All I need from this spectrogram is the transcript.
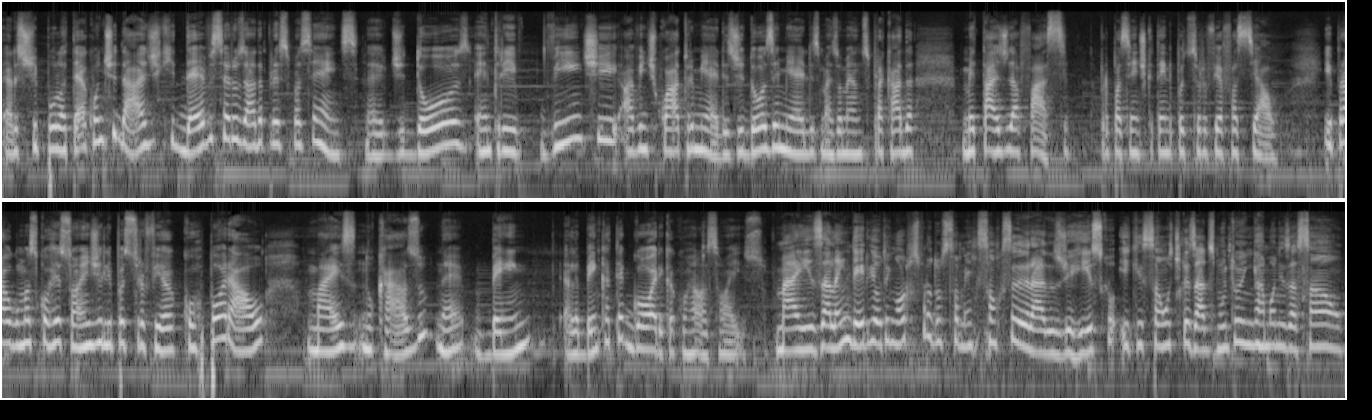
ela estipula até a quantidade que deve ser usada para esses pacientes, né? de 12, entre 20 a 24 ml, de 12 ml mais ou menos para cada metade da face para o paciente que tem lipodistrofia facial. E para algumas correções de lipodistrofia corporal, mas no caso, né, bem ela é bem categórica com relação a isso. Mas além dele, eu tenho outros produtos também que são considerados de risco e que são utilizados muito em harmonização,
